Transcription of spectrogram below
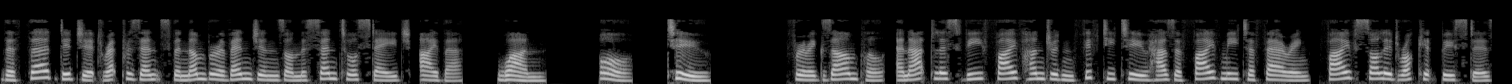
The third digit represents the number of engines on the Centaur stage, either 1 or 2. For example, an Atlas V552 has a 5-meter fairing, 5 solid rocket boosters,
